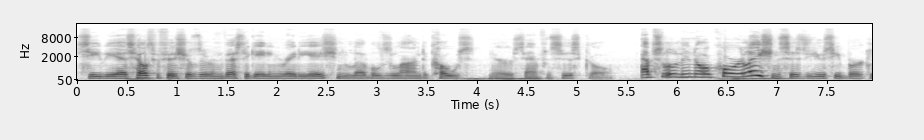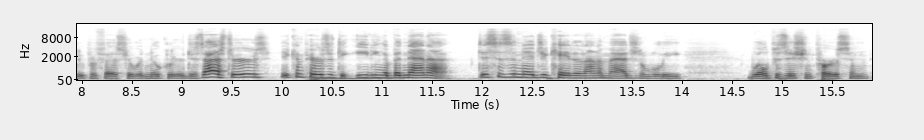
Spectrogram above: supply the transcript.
CBS health officials are investigating radiation levels along the coast near San Francisco. Absolutely no correlation, says the UC Berkeley professor, with nuclear disasters. He compares it to eating a banana. This is an educated, unimaginably well positioned person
